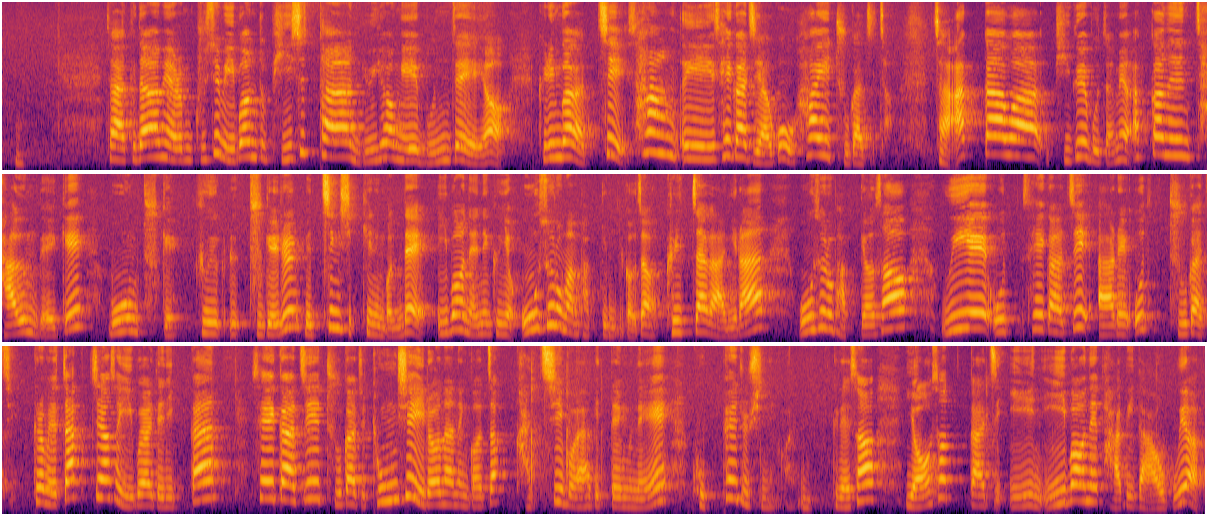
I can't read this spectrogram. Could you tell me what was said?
음. 자, 그 다음에 여러분 92번도 비슷한 유형의 문제예요. 그림과 같이 상의 세 가지하고 하의 두 가지죠. 자, 아까와 비교해 보자면 아까는 자음 4개, 모음 2개, 그 두 개를 매칭시키는 건데 이번에는 그냥 옷으로만 바뀐 거죠. 글자가 아니라 옷으로 바뀌어서 위에 옷 세 가지, 아래 옷 두 가지. 그러면 짝지어서 입어야 되니까 세 가지, 두 가지 동시에 일어나는 거죠. 같이 입어야 하기 때문에 곱해 주시는 거예요. 음, 그래서 여섯 가지인 2번의 답이 나오고요.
